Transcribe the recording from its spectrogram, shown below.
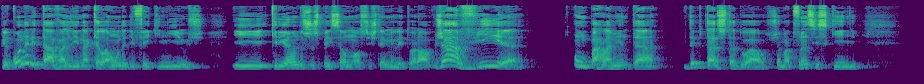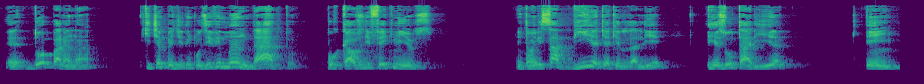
porque quando ele estava ali naquela onda de fake news e criando suspeição no nosso sistema eleitoral, já havia um parlamentar, deputado estadual, chamado Francisquini, é, do Paraná, que tinha perdido inclusive mandato por causa de fake news. Então ele sabia que aquilo dali resultaria em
